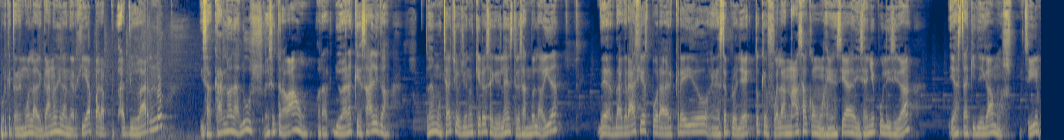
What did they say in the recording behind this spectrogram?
porque tenemos las ganas y la energía para ayudarlo y sacarlo a la luz, ese trabajo, para ayudar a que salga. Entonces muchachos, yo no quiero seguirles estresando la vida. De verdad, gracias por haber creído en este proyecto que fue la NASA como agencia de diseño y publicidad. Y hasta aquí llegamos. ¿sí?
